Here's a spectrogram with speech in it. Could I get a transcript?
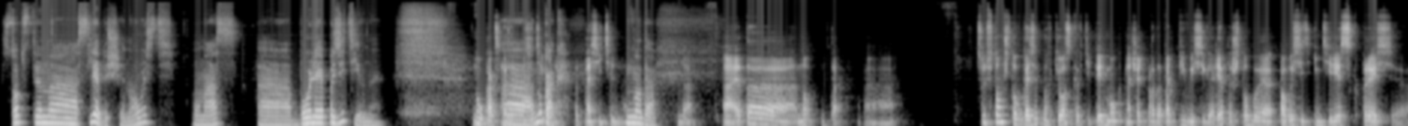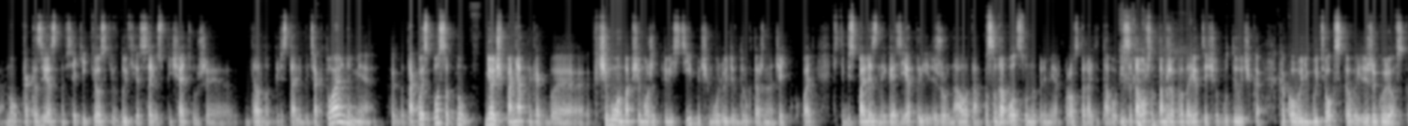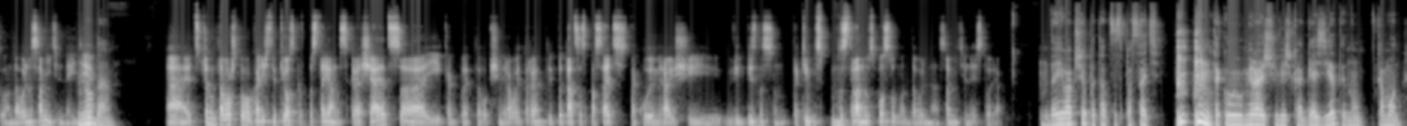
Собственно, следующая новость у нас а, более позитивная. Ну, как сказать, А, ну как? Относительно. Ну да. Да. А это, ну, так. Суть в том, что в газетных киосках теперь могут начать продавать пиво и сигареты, чтобы повысить интерес к прессе. Ну, как известно, всякие киоски в духе «Союз печати» уже давно перестали быть актуальными. Как бы такой способ, ну, не очень понятно, как бы, к чему он вообще может привести, почему люди вдруг должны начать покупать какие-то бесполезные газеты или журналы, там, по садоводству, например, просто ради того, из-за того, что там же продается еще бутылочка какого-нибудь Окского или Жигулевского. Довольно сомнительная идея. Ну да. А, Это с учетом того, что количество киосков постоянно сокращается, и как бы это общемировой тренд, и пытаться спасать такой умирающий вид бизнеса таким странным способом, это довольно сомнительная история. Да и вообще пытаться спасать такую умирающую вещь, как газеты, ну, come on.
